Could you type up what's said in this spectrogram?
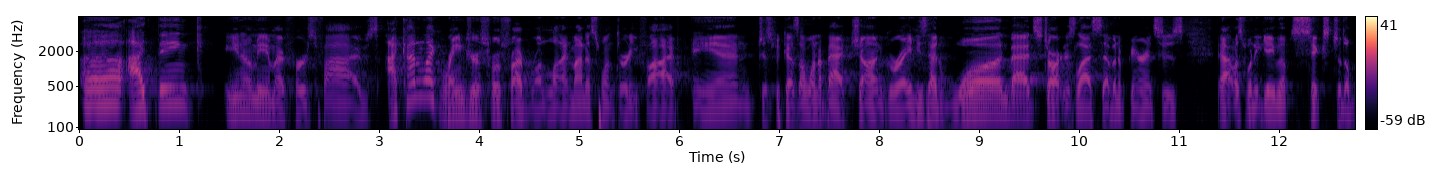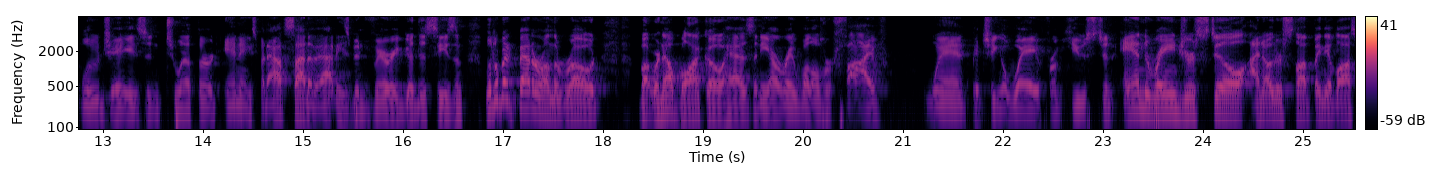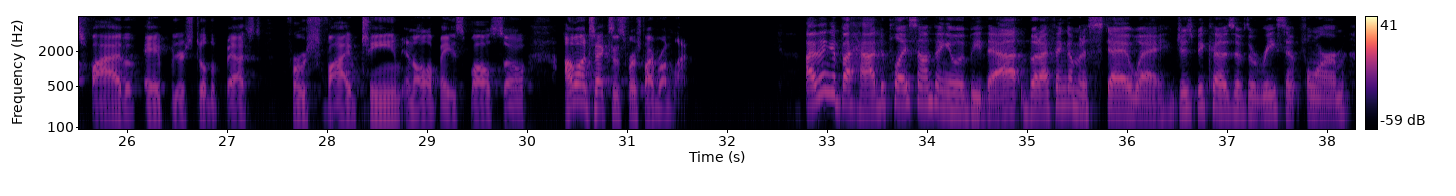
Uh, I think you know me and my first fives. I kind of like Rangers first five run line minus 135. And just because I want to back Jon Gray, he's had one bad start in his last seven appearances. That was when he gave up six to the Blue Jays in two and a third innings. But outside of that, he's been very good this season. A little bit better on the road. But Ronel Blanco has an ERA well over five when pitching away from Houston. And the Rangers still, I know they're slumping. They've lost five of eight, but they're still the best first five team in all of baseball. So I'm on Texas first five run line. I think if I had to play something, it would be that, but I think I'm going to stay away just because of the recent form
